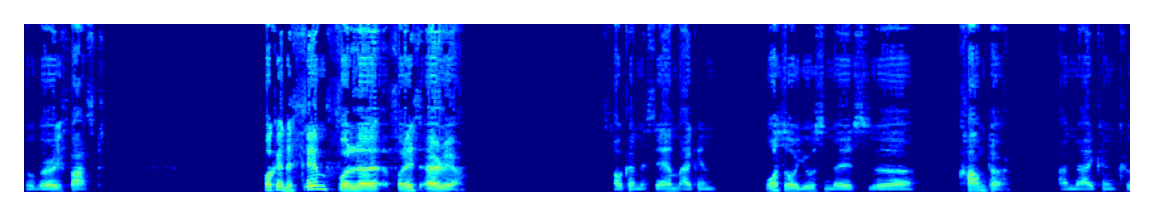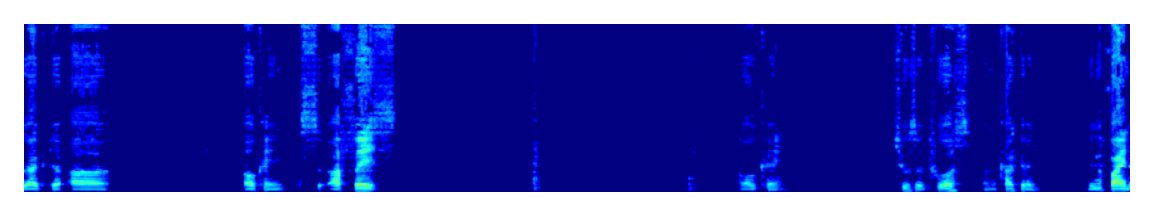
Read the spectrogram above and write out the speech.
So very fast. Okay, the same for the for this area. Okay, the same I can also use this uh, contour and I can correct uh okay a face Okay. Choose the tools and calculate. You can find.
